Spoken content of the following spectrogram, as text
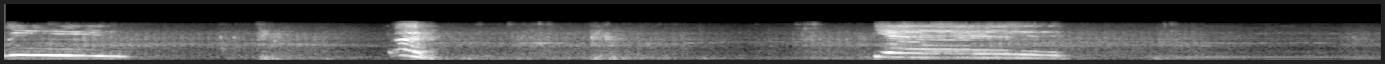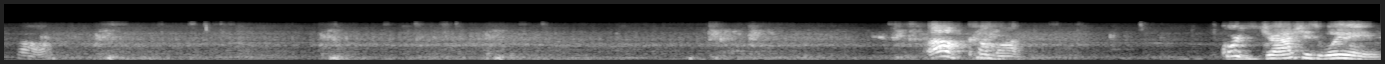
Whee! Yay! Oh. Oh, come on. Of course Josh is winning.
